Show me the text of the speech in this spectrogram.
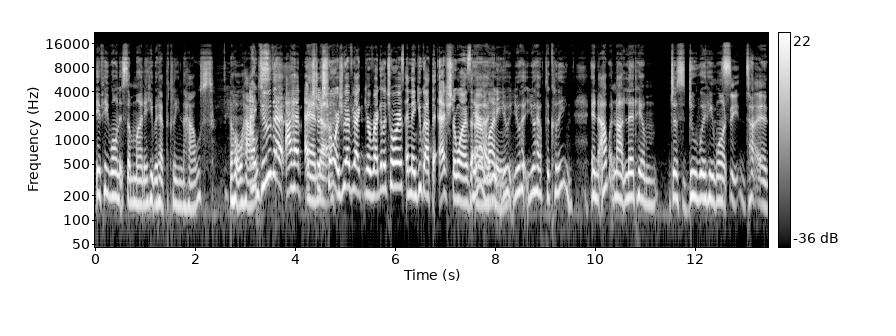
If he wanted some money, he would have to clean the house, the whole house. I do that. I have extra And, uh, chores. You have your, your regular chores, and then you got the extra ones that earn you- money. You, you you have to clean, and I would not let him just do what he wants. See, Ty,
